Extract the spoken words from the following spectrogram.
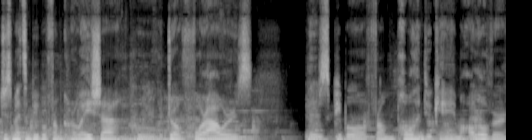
just met some people from Croatia who drove four hours. There's people from Poland who came all over.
